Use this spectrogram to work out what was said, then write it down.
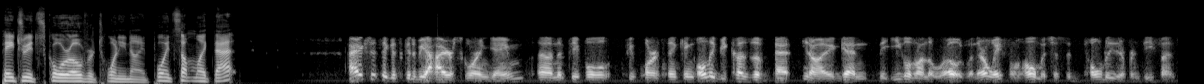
Patriots score over 29 points, something like that? I actually think it's going to be a higher scoring game uh, than people people are thinking, only because of that. You know, again, the Eagles on the road. When they're away from home, it's just a totally different defense.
